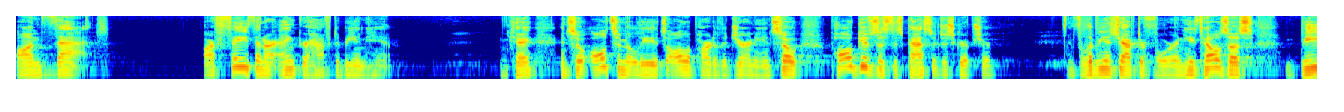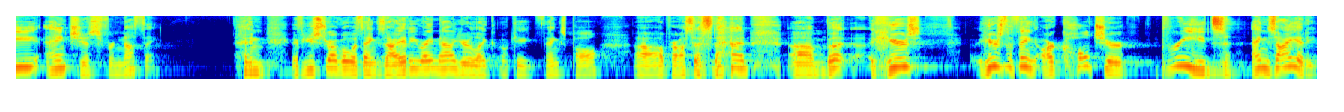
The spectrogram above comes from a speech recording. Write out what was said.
on that. Our faith and our anchor have to be in Him. Okay? And so ultimately, it's all a part of the journey. And so Paul gives us this passage of Scripture in Philippians chapter 4, and he tells us, Be anxious for nothing. And if you struggle with anxiety right now, you're like, okay, thanks, Paul. Uh, I'll process that. Um, but here's, here's the thing our culture breeds anxiety.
